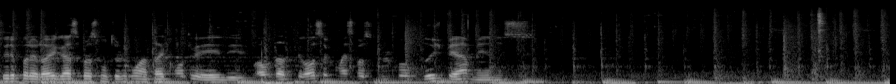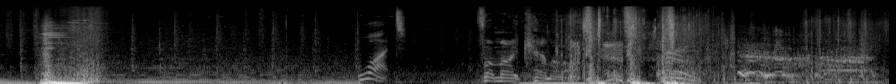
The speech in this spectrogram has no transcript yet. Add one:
Vira para o herói e gasta o próximo turno com um ataque contra ele. O alvo da troça começa o próximo turno com 2 de PA a menos. What? For my Camelot.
